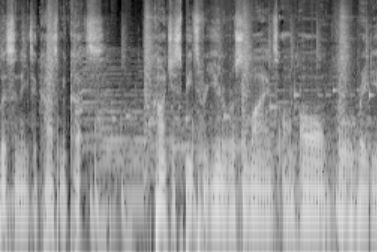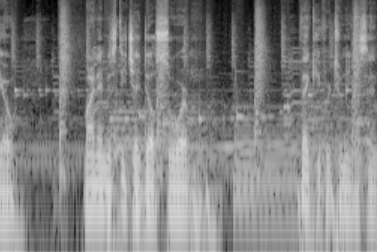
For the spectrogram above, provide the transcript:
listening to Cosmic Cuts, conscious beats for universal minds on all real radio. My name is DJ Del Sor. Thank you for tuning us in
